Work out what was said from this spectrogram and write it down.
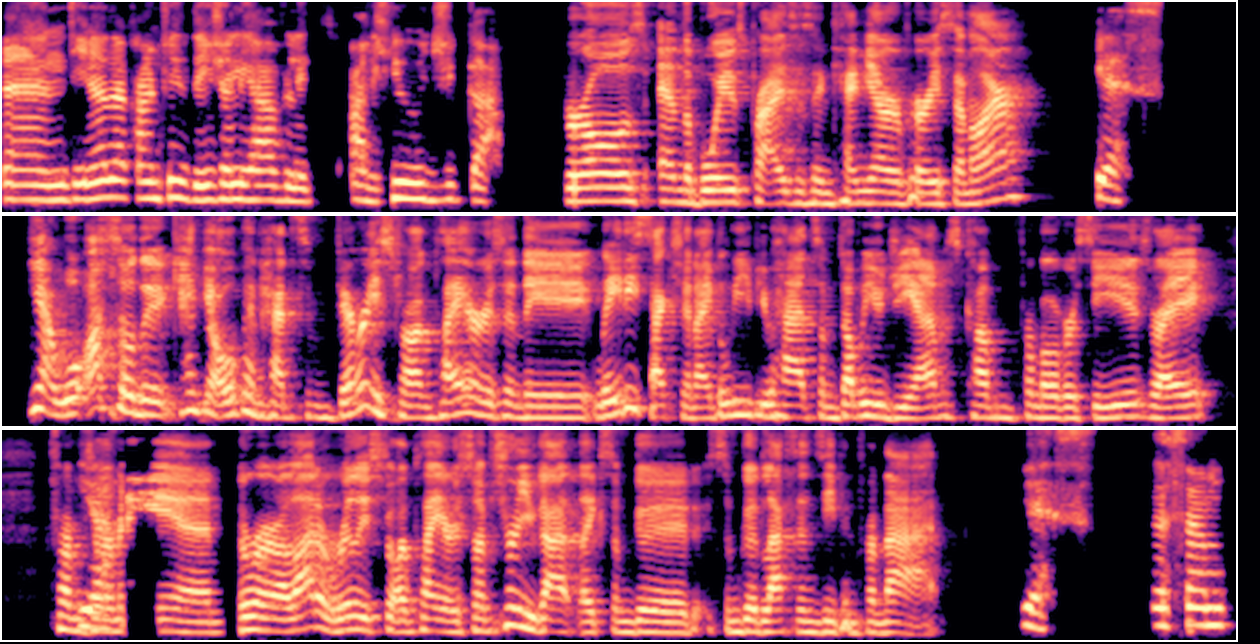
and in other countries they usually have like a huge gap. Girls and the boys' prizes in Kenya are very similar. Yes, Yeah, well, also the Kenya Open had some very strong players in the ladies section. I believe you had some WGMs come from overseas, right? From Yeah. Germany, and there were a lot of really strong players. So I'm sure you got like some good some good lessons even from that. yes. There's some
